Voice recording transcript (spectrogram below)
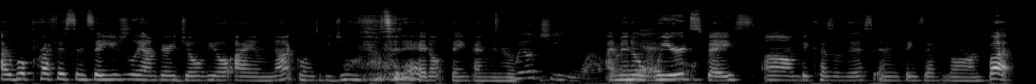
I will preface and say usually I'm very jovial. I am not going to be jovial today. I don't think I'm in a We'll cheer you out. I'm in a Yes. weird space um because of this and things that have been going on. But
